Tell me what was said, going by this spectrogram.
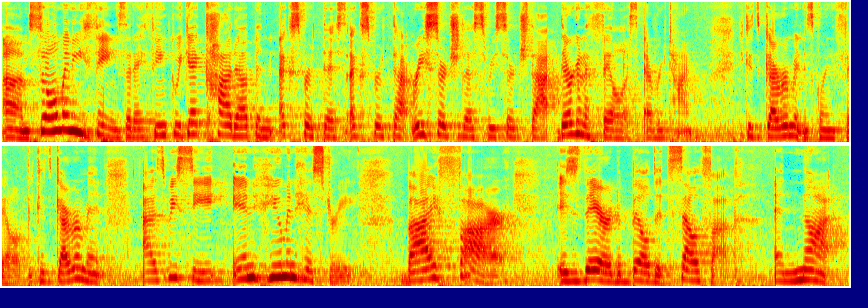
um, so many things that I think we get caught up in expert this, expert that, research this, research that. They're going to fail us every time because government is going to fail. Because government, as we see in human history, by far is there to build itself up and not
